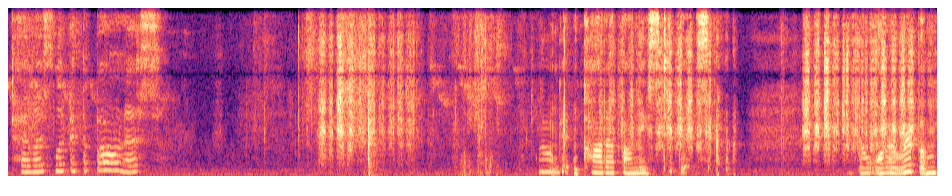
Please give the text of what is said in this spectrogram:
Okay, let's look at the bonus. Oh, I'm getting caught up on these tickets. Don't want to rip them.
